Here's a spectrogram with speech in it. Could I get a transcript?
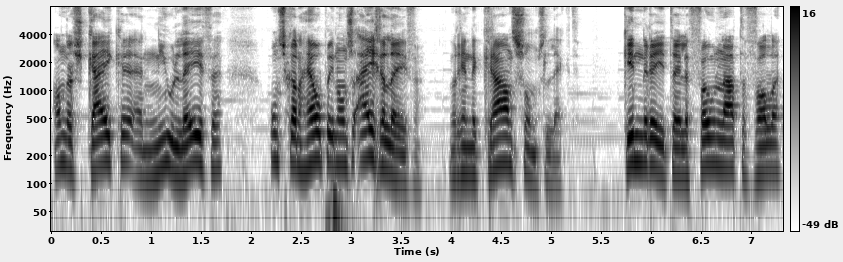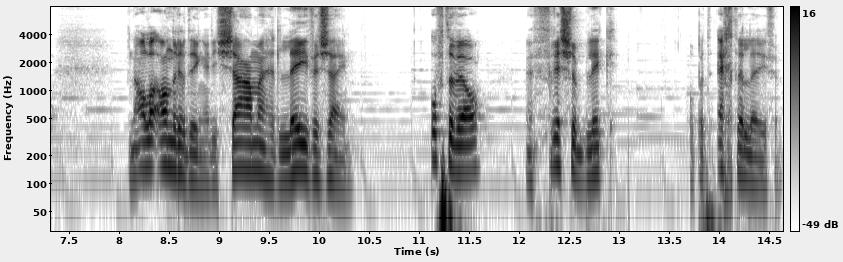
anders kijken en nieuw leven, ons kan helpen in ons eigen leven, waarin de kraan soms lekt, kinderen je telefoon laten vallen en alle andere dingen die samen het leven zijn. Oftewel, een frisse blik op het echte leven.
